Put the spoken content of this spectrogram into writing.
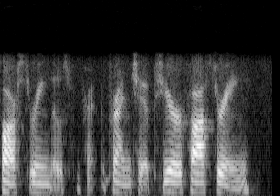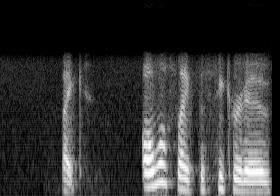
fostering those fr- friendships. You're fostering like almost like the secretive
